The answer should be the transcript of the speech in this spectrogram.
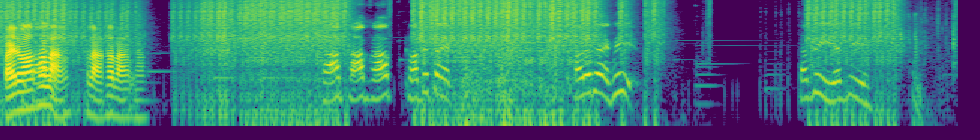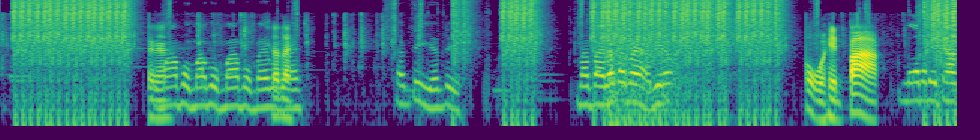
ไประวังข้างหลังข้างหลังข้างหลังข้างหลังครับครับครับครับไม่แตกครับไม่แตกพี่ชั้นสี่ชั้นสี่ไปนะมาผมมาผมมาผมไปผชั้มนอะไรไปชั้นสี่ชั้นสี่มาไปแล้วไปไปหาพี่แล้วโอ้โหเห็นปากรอบันไดกลาง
